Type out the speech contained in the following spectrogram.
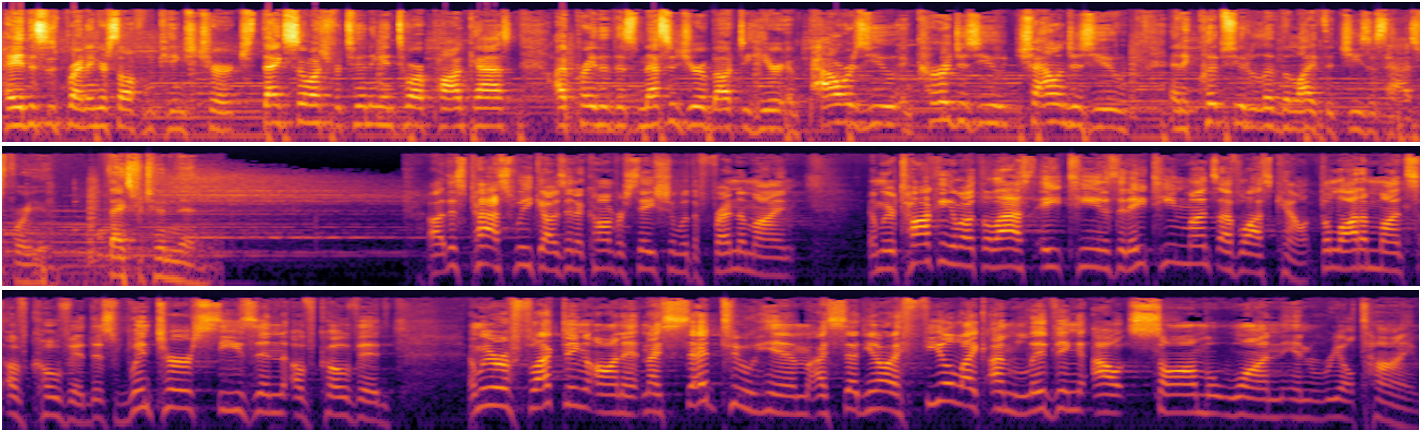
Hey, this is Brent Ingersoll from King's Church. Thanks so much for tuning into our podcast. I pray that this message you're about to hear empowers you, encourages you, challenges you, and equips you to live the life that Jesus has for you. Thanks for tuning in. Uh, this past week, I was in a conversation with a friend of mine, and we were talking about the last 18, is it 18 months? I've lost count. The lot of months of COVID, this winter season of COVID. And we were reflecting on it, and I said to him, I said, you know what, I feel like I'm living out Psalm 1 in real time.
